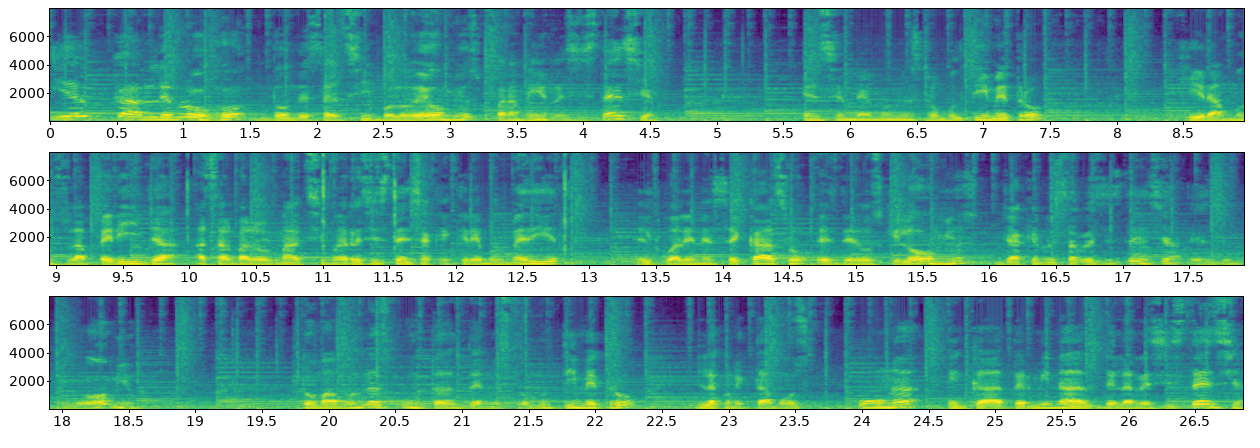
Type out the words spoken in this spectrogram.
y el cable rojo donde está el símbolo de ohmios para medir resistencia encendemos nuestro multímetro, giramos la perilla hasta el valor máximo de resistencia que queremos medir, el cual en este caso es de 2 kiloohmios, ya que nuestra resistencia es de 1 kiloohmio. Tomamos las puntas de nuestro multímetro y la conectamos una en cada terminal de la resistencia.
